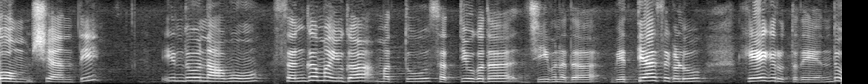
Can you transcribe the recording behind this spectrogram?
ಓಂ ಶಾಂತಿ. ಇಂದು ನಾವು ಸಂಗಮ ಯುಗ ಮತ್ತು ಸತ್ಯುಗದ ಜೀವನದ ವ್ಯತ್ಯಾಸಗಳು ಹೇಗಿರುತ್ತದೆ ಎಂದು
